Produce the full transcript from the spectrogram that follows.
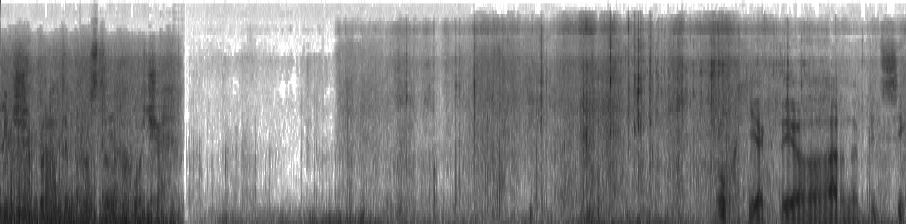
Більше брати просто не хоче. Ух, як ти його гарно підсік.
